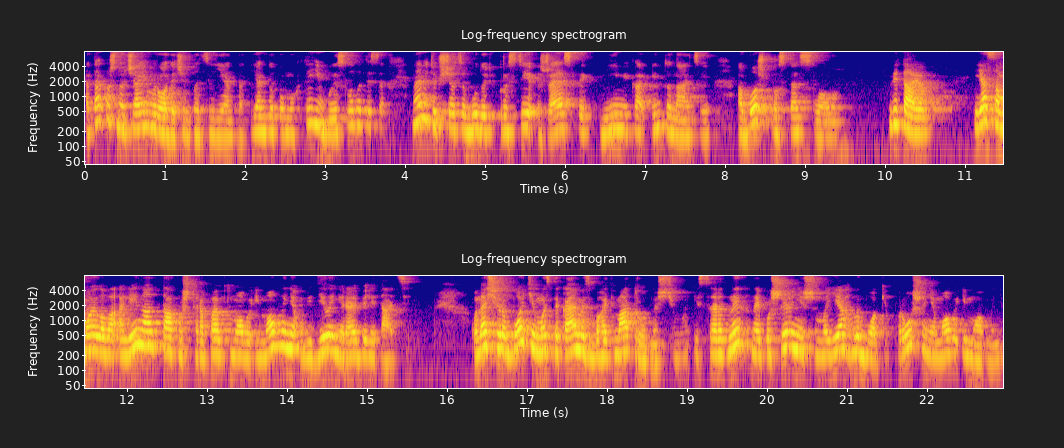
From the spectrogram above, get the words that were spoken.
а також навчаємо родичам пацієнта, як допомогти їм висловитися, навіть якщо це будуть прості жести, міміка, інтонації або ж просте слово. Вітаю! Я Самойлова Аліна, також терапевт мови і мовлення у відділенні реабілітації. У нашій роботі ми стикаємось з багатьма труднощами, і серед них найпоширенішими є глибокі порушення мови і мовлення,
